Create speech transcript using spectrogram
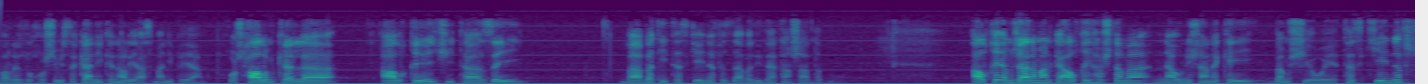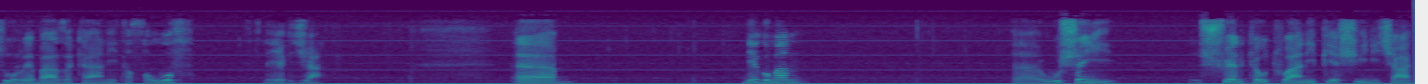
بەڕێز و خۆشەویستەکانی کەناڵی ئاسمانی پێیان خۆشحاڵم کە لە ئاڵلقەیەکی تازەی بابەتی تەسکەی نەفزدا بەدی داتان شاد دەبوو ئاڵلقی ئەمجارەمان كالقي هشتما ناو نشانكي بمشي شێوەیە تەسکیی نفس و ڕێبازەکانی تەسەوف لە یەک بێگومان وشەی شوێن کەوتانی پێشینی چاک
